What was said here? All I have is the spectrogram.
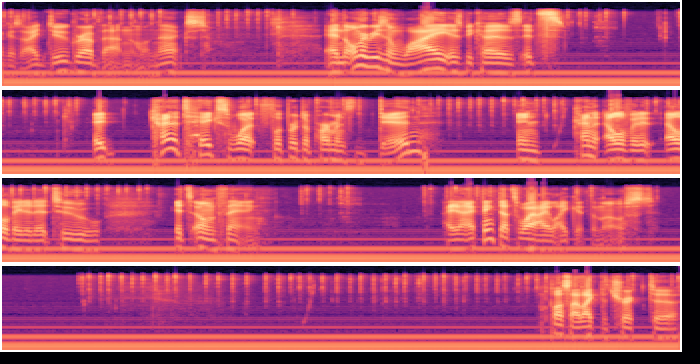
Okay, so I do grab that one next. And the only reason why is because it's... It kind of takes what Flipper Departments did and kind of elevated, elevated it to its own thing. I, I think that's why I like it the most. Plus, I like the trick to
